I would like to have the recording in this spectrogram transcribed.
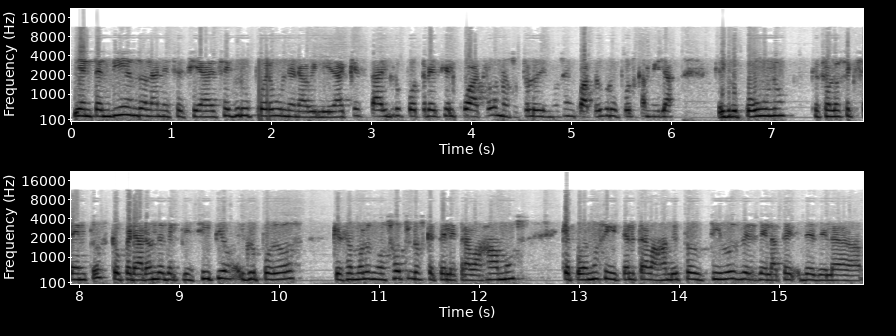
y entendiendo la necesidad de ese grupo de vulnerabilidad que está el grupo 3 y el 4. Nosotros lo vimos en cuatro grupos, Camila. El grupo 1, que son los exentos, que operaron desde el principio. El grupo 2, que somos nosotros los que teletrabajamos, que podemos seguir teletrabajando y productivos desde la, desde la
